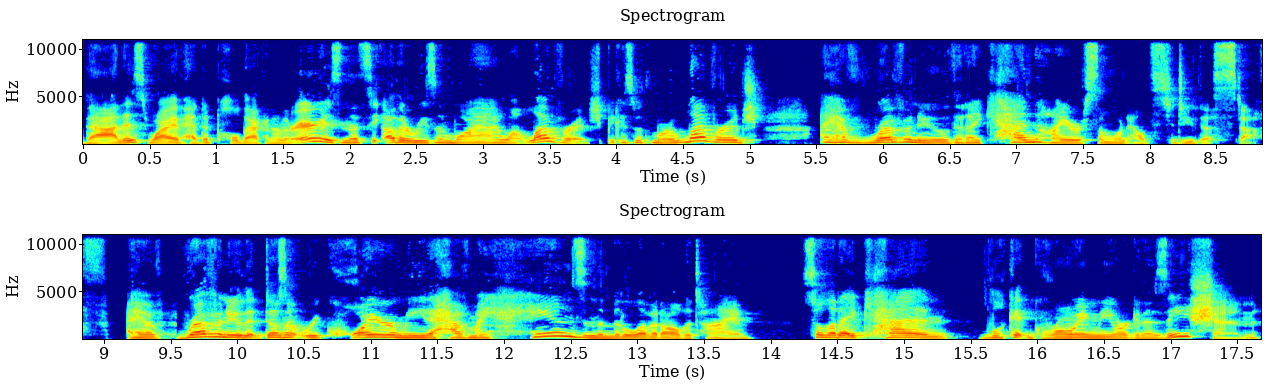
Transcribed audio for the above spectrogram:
that is why I've had to pull back in other areas. And that's the other reason why I want leverage, because with more leverage, I have revenue that I can hire someone else to do this stuff. I have revenue that doesn't require me to have my hands in the middle of it all the time so that I can look at growing the organization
